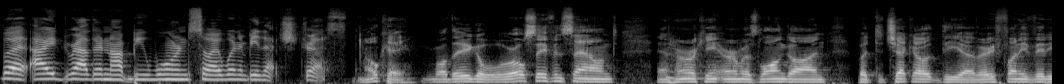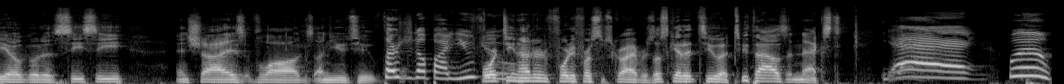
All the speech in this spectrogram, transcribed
but I'd rather not be warned so I wouldn't be that stressed. Okay. Well, there you go. We're all safe and sound, and Hurricane Irma is long gone. But to check out the uh, very funny video, go to CC and Shy's vlogs on YouTube. Search it up on YouTube. 1,444 subscribers. Let's get it to uh, 2,000 next. Yay! Woo!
